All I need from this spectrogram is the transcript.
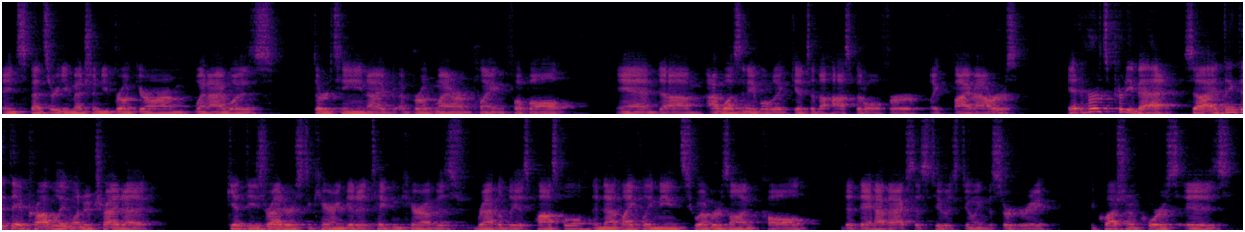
And Spencer, you mentioned you broke your arm. When I was 13, I, I broke my arm playing football, and um, I wasn't able to get to the hospital for like five hours. It hurts pretty bad. So I think that they probably want to try to get these riders to care and get it taken care of as rapidly as possible. And that likely means whoever's on call that they have access to is doing the surgery. The question, of course, is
